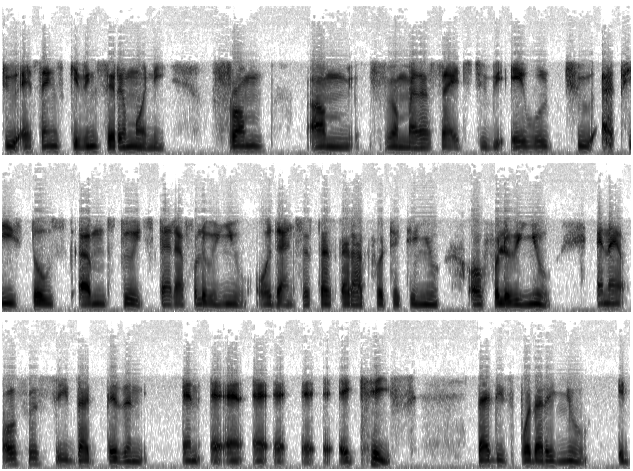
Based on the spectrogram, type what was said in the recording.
do a thanksgiving ceremony from um from mother's side to be able to appease those um spirits that are following you or the ancestors that are protecting you or following you and i also see that there's an an a, a, a, a, case that is bothering you, it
